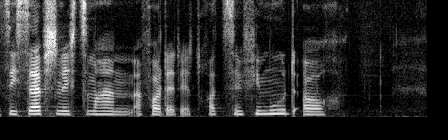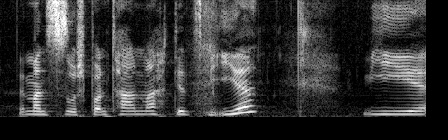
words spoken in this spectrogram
Sich selbstständig zu machen, erfordert ja trotzdem viel Mut, auch wenn man es so spontan macht, jetzt wie ihr. Wie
